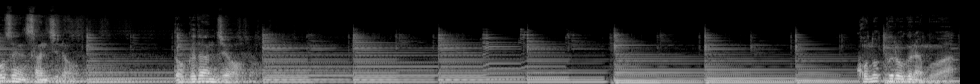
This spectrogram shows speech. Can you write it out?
午前3時の独壇場。このプログラムは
